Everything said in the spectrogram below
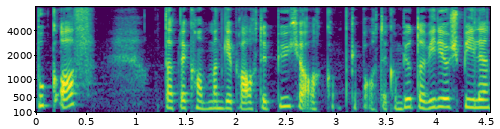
Book Off. Dort bekommt man gebrauchte Bücher, auch gebrauchte Computer, Videospiele.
